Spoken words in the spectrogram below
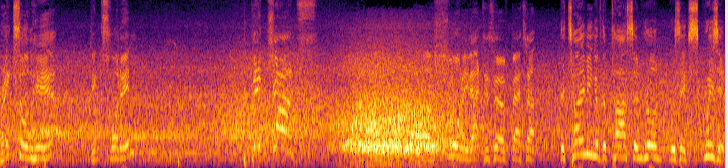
Breaks on here. Dinks one in. Big chance! Oh, surely that deserved better. The timing of the pass and run was exquisite.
